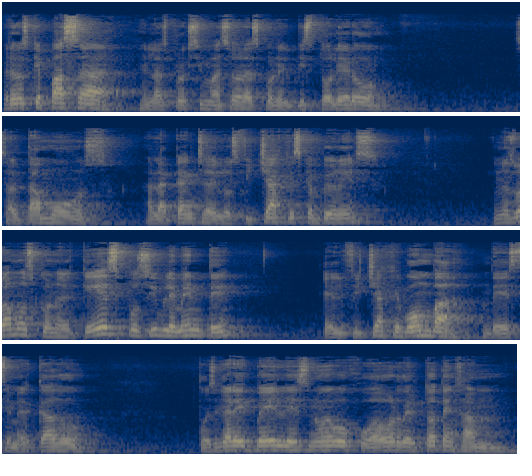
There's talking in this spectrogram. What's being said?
Veremos qué pasa en las próximas horas con el pistolero. Saltamos a la cancha de los fichajes campeones. Y nos vamos con el que es posiblemente el fichaje bomba de este mercado. Pues Gareth Bale es nuevo jugador del Tottenham.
